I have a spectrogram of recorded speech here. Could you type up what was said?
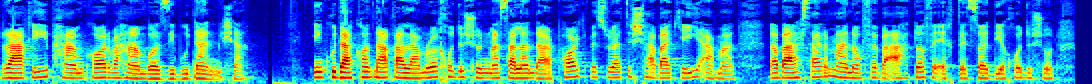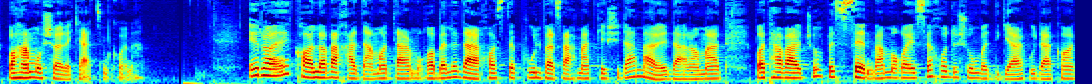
رقیب همکار و همبازی بودن میشن این کودکان در قلمرو خودشون مثلا در پارک به صورت شبکه‌ای عمل و بر سر منافع و اهداف اقتصادی خودشون با هم مشارکت می‌کنن. ارائه کالا و خدمات در مقابل درخواست پول و زحمت کشیدن برای درآمد با توجه به سن و مقایسه خودشون با دیگر کودکان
